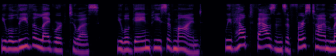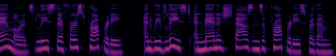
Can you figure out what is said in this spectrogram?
you will leave the legwork to us, you will gain peace of mind. We've helped thousands of first time landlords lease their first property, and we've leased and managed thousands of properties for them.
